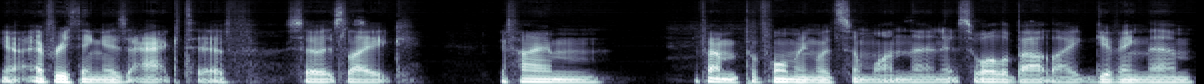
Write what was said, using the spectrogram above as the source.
yeah, everything is active. So it's like if I'm if I'm performing with someone, then it's all about like giving them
